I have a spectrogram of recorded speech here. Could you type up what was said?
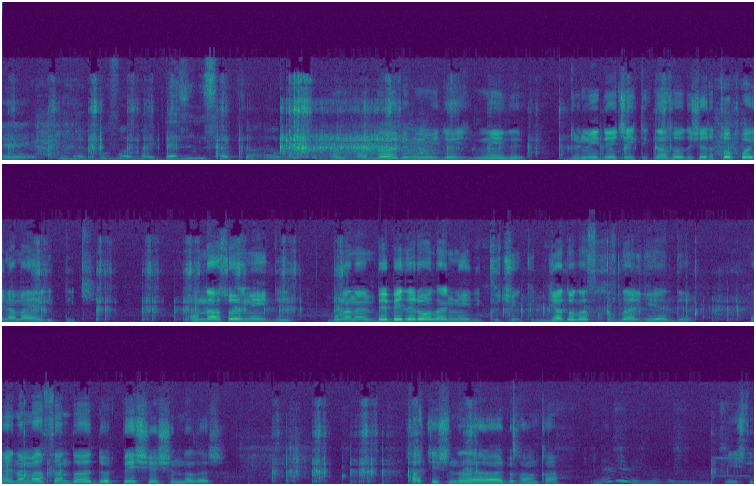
E, bu formayı bezini anlatsana. Hayır, daha demin video neydi? Dün video çektikten sonra dışarı top oynamaya gittik. Ondan sonra neydi? Buranın bebeleri olan neydi? Küçük cadolas kızlar geldi. Nereden baksan daha 4-5 yaşındalar. Kaç yaşındalar harbi kanka? Ne bileyim ne bileyim. İşte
